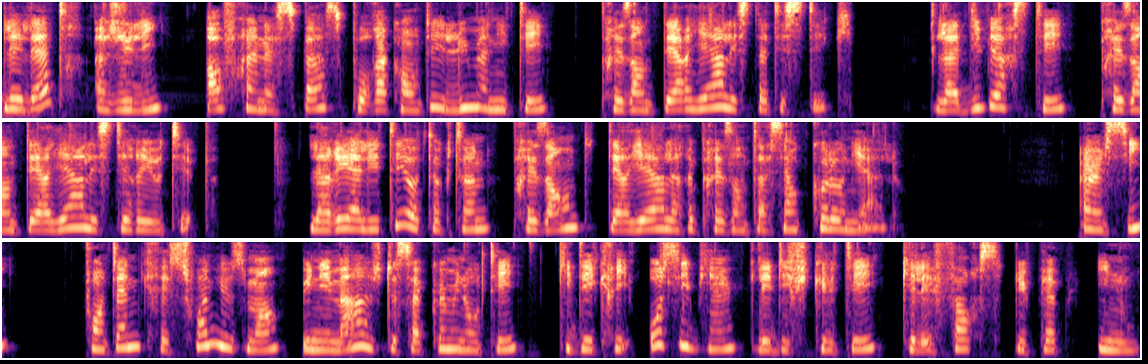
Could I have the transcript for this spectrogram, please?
Les lettres à Julie offrent un espace pour raconter l'humanité présente derrière les statistiques, la diversité présente derrière les stéréotypes, la réalité autochtone présente derrière la représentation coloniale. Ainsi, Fontaine crée soigneusement une image de sa communauté qui décrit aussi bien les difficultés que les forces du peuple inou.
